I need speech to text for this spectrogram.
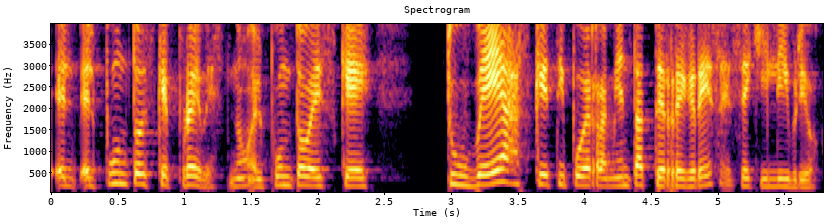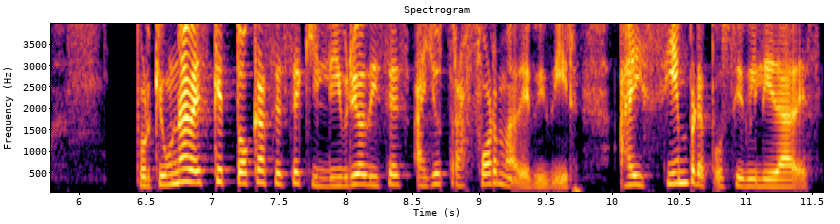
el, punto es que pruebes, ¿no? El punto es que tú veas qué tipo de herramienta te regresa ese equilibrio. Porque una vez que tocas ese equilibrio dices, hay otra forma de vivir, hay siempre posibilidades.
